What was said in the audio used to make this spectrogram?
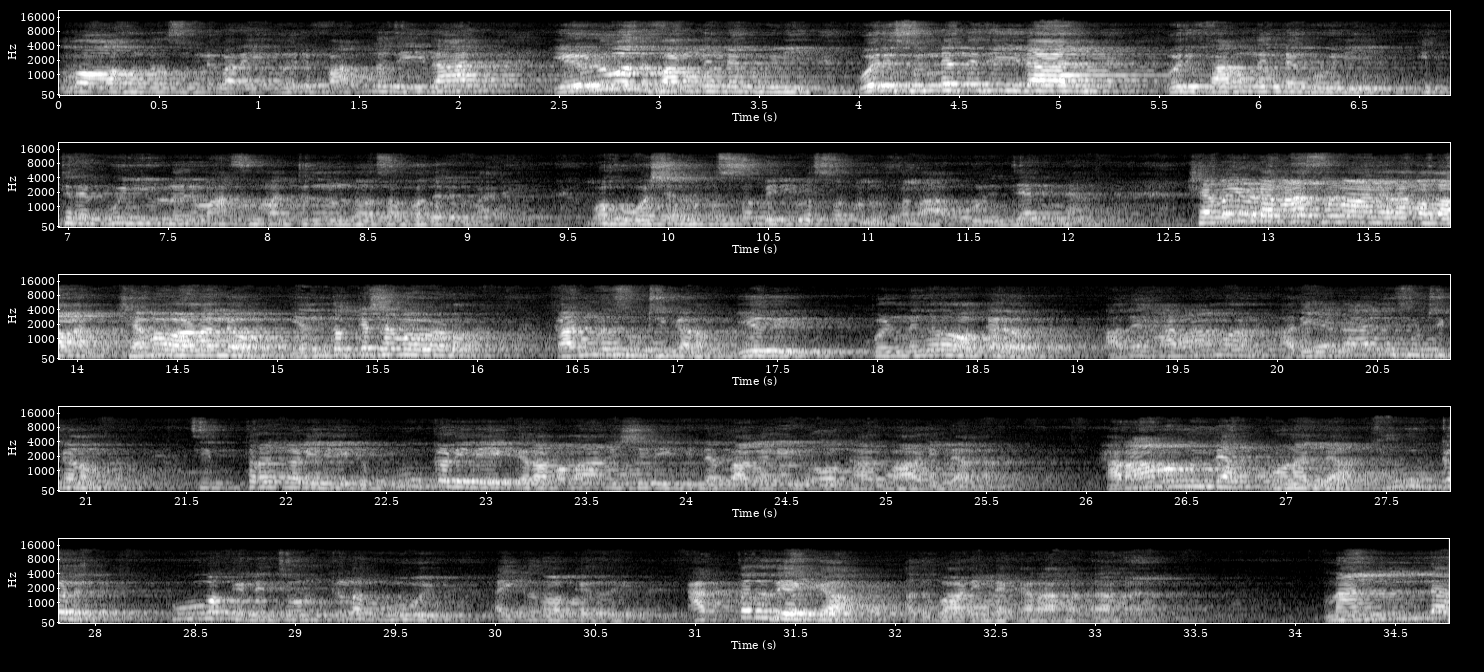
അള്ളാഹു റസൂൽ പറയുന്നു ഒരു ഫർദ് ചെയ്താൽ എഴുപത് ഫർദിന്റെ കൂലി ഒരു സുന്നത്ത് ചെയ്താൽ ഒരു ഫർദിന്റെ കൂലി. ഇത്ര കൂലിയുള്ള ഒരു മാസം മറ്റൊന്നുണ്ടോ സഹോദരന്മാരെ? ക്ഷമയുടെ മാസമാണ് റമദാൻ. ക്ഷമ വേണമല്ലോ? എന്തൊക്കെ ക്ഷമ വേണം? കണ്ണ് സൂക്ഷിക്കണം. ഏത്? പെണ്ണുങ്ങളെ നോക്കലോ? അത് ഹറാമാണ്. അത് ഏതായാലും സൂക്ഷിക്കണം. ചിത്രങ്ങളിലേക്ക് പൂക്കളിലേക്ക് റമദാൻ ഷെരീഫിന്റെ പകലിൽ നോക്കാൻ പാടില്ല. ഹറാമൊന്നുമില്ല ഗുണല്ല പൂക്കൾ പൂവൊക്കെ ഇല്ലേ ചൊറുക്കുള്ള പൂവ് അയക്ക് നോക്കരുത്. അത്ര തേക്കുക അത് പാടില്ല കറാഹത്താണ്. നല്ല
